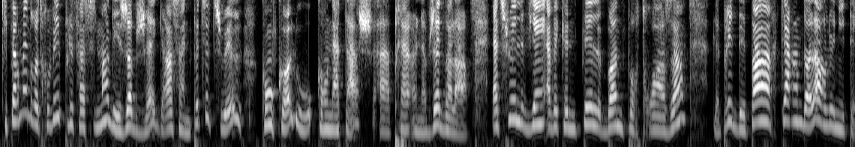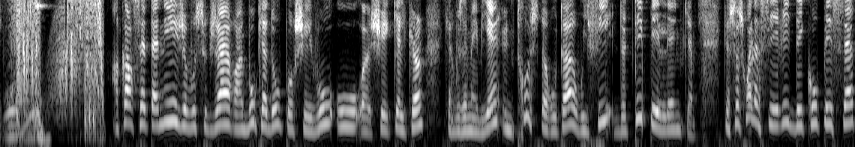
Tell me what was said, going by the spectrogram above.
qui permet de retrouver plus facilement des objets grâce à une petite tuile qu'on colle ou qu'on attache après un objet de valeur. La tuile vient avec une pile bonne pour trois ans. Le prix départ, 40 l'unité. Encore cette année, je vous suggère un beau cadeau pour chez vous ou euh, chez quelqu'un que vous aimez bien, une trousse de routeur Wi-Fi de TP-Link. Que ce soit la série Deco P7,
